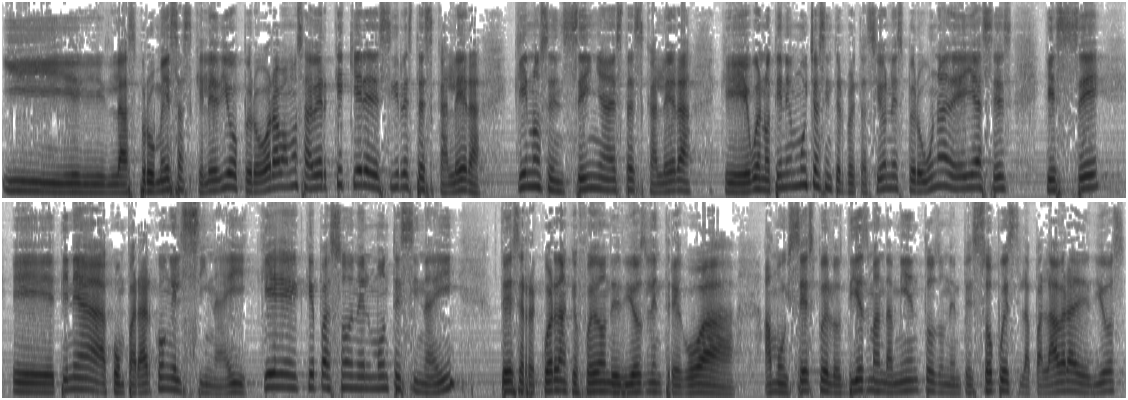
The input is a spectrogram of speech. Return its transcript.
y las promesas que le dio. Pero ahora vamos a ver qué quiere decir esta escalera, qué nos enseña esta escalera, que bueno, tiene muchas interpretaciones, pero una de ellas es que se eh, tiene a comparar con el Sinaí. ¿Qué, ¿Qué pasó en el monte Sinaí? Ustedes se recuerdan que fue donde Dios le entregó a, a Moisés pues los diez mandamientos, donde empezó pues la palabra de Dios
